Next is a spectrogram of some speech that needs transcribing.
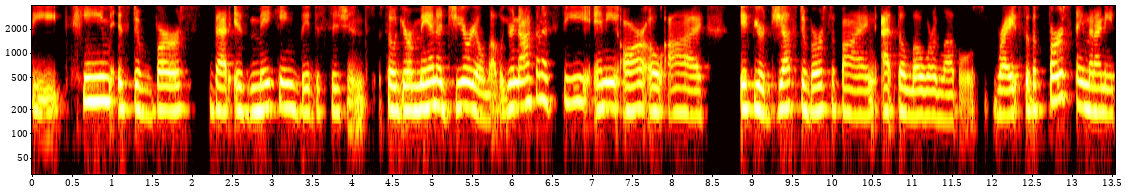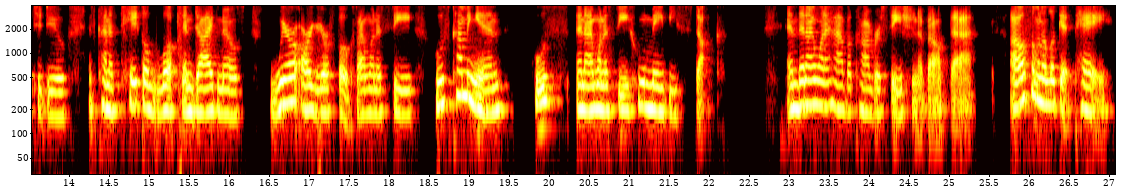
the team is diverse that is making the decisions. So, your managerial level, you're not going to see any ROI if you're just diversifying at the lower levels, right? So, the first thing that I need to do is kind of take a look and diagnose where are your folks? I want to see who's coming in, who's, and I want to see who may be stuck. And then I want to have a conversation about that. I also want to look at pay.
